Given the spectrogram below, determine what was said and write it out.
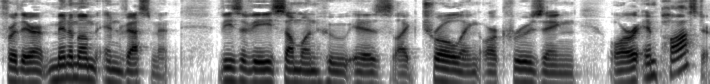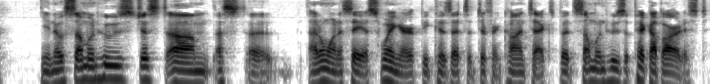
for their minimum investment vis-a-vis someone who is like trolling or cruising or imposter you know someone who's just um, a, a, I don't want to say a swinger because that's a different context but someone who's a pickup artist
